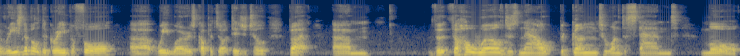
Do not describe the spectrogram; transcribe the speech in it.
a reasonable degree before uh, we were as Copper Dot Digital, but um, the the whole world has now begun to understand more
